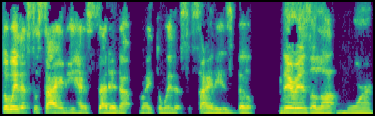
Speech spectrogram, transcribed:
the way that society has set it up, right? The way that society is built. There is a lot more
